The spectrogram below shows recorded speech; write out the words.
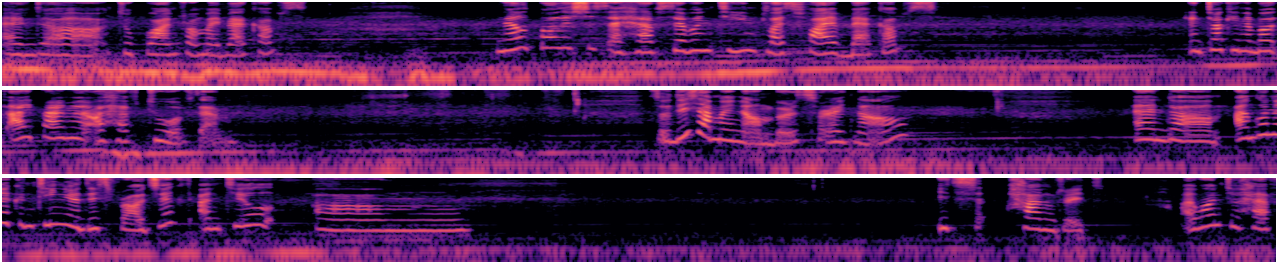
and uh, took one from my backups. Nail polishes I have 17 plus 5 backups. And talking about eye primer I have two of them. So these are my numbers right now. And um, I'm gonna continue this project until um, it's 100 I want to have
